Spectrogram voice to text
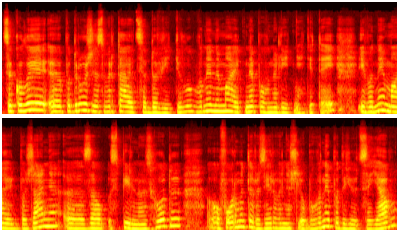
це коли е, подружжя звертається до відділу, вони не мають неповнолітніх дітей і вони мають бажання е, за спільною згодою оформити розірвання шлюбу. Вони подають заяву,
